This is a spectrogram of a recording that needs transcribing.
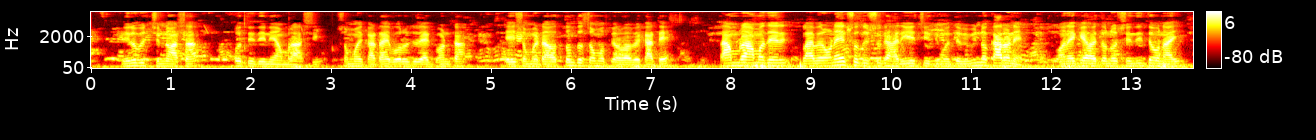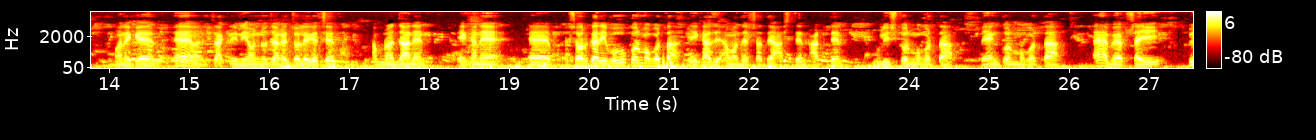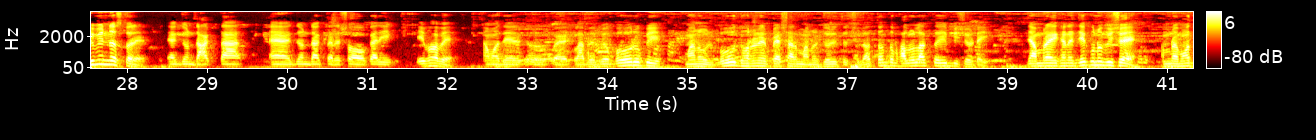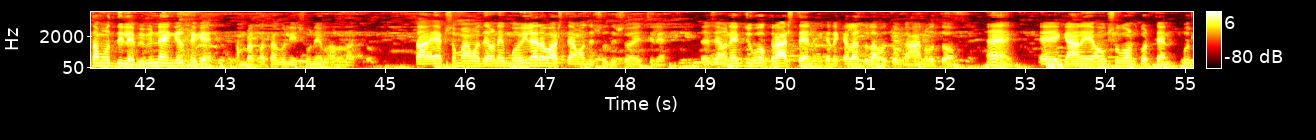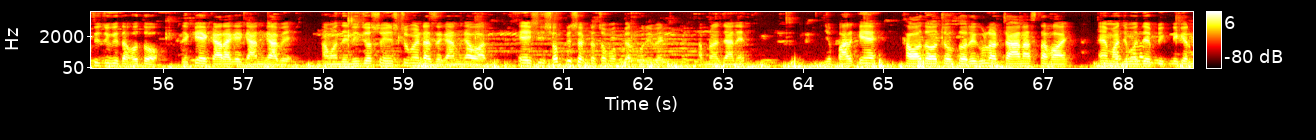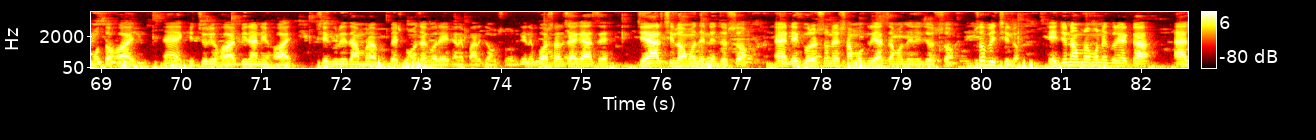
নিরবিচ্ছিন্ন আসা প্রতিদিনই আমরা আসি। সময় কাটায় বড় জোর এক ঘণ্টা। এই সময়টা অত্যন্ত চমৎকারভাবে কাটে। তা আমরা আমাদের ক্লাবের অনেক সদস্যকে হারিয়েছি ইতিমধ্যে বিভিন্ন কারণে। অনেকে হয়তো নরসিংদীতেও নাই, অনেকে হ্যাঁ চাকরি নিয়ে অন্য জায়গায় চলে গেছেন। আপনারা জানেন, এখানে সরকারি বহু কর্মকর্তা এই কাজে আমাদের সাথে আসতেন, হাঁটতেন। পুলিশ কর্মকর্তা, ব্যাংক কর্মকর্তা হ্যাঁ ব্যবসায়ী, বিভিন্ন স্তরের। একজন ডাক্তার একজন ডাক্তারের সহকারী, এভাবে আমাদের ক্লাবে বহুরূপী মানুষ, বহু ধরনের পেশার মানুষ জড়িত ছিল। অত্যন্ত ভালো লাগতো এই বিষয়টাই, যে আমরা এখানে যে কোনো বিষয়ে আমরা মতামত দিলে, বিভিন্ন অ্যাঙ্গেল থেকে আমরা কথাগুলি শুনে ভালো লাগতো। তা এক সময় আমাদের অনেক মহিলারাও আসতে আমাদের সদস্য হয়েছিলেন। যে অনেক যুবকরা আসতেন, এখানে খেলাধুলা হতো, গান হতো হ্যাঁ এই গানে অংশগ্রহণ করতেন, প্রতিযোগিতা হতো, যে কে কার আগে গান গাবে। আমাদের নিজস্ব ইনস্ট্রুমেন্ট আছে গান গাওয়ার। এই সব কিছু একটা চমৎকার পরিবেশ, আপনারা জানেন। যে পার্কে খাওয়া দাওয়া চলতো রেগুলার চা নাস্তা হয় হ্যাঁ মাঝে মধ্যে পিকনিকের মতো হয়। হ্যাঁ খিচুড়ি হয় বিরিয়ানি হয় সেগুলিতে আমরা বেশ মজা করে এখানে পার্কে অংশগ্রহণ করি। বসার জায়গা আছে চেয়ার ছিল আমাদের নিজস্ব হ্যাঁ ডেকোরেশনের সামগ্রী আছে আমাদের নিজস্ব সবই ছিল। এই জন্য আমরা মনে করি একটা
